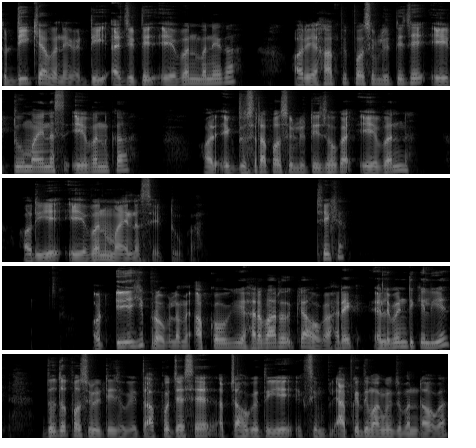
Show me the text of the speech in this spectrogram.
तो डी क्या बनेगा? D as it is A one बनेगा और यहाँ पे पॉसिबिलिटीज है A two minus A one का और एक दूसरा पॉसिबिलिटीज होगा ए वन और ये A one minus A two का। ठीक है? और यही प्रॉब्लम है। आपको होगी हर बार क्या होगा? हर एक एलिमेंट के लिए दो दो पॉसिबिलिटीज होगी। तो आपको जैसे आप चाहोगे तो ये एक सिंपली आपके दिमाग में जो बन रहा होगा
